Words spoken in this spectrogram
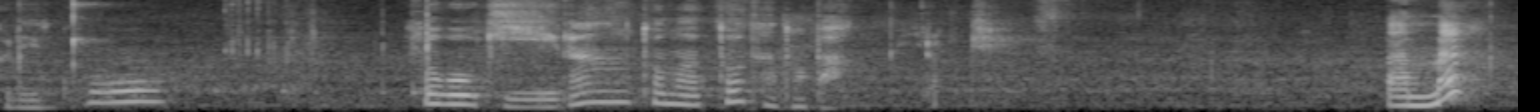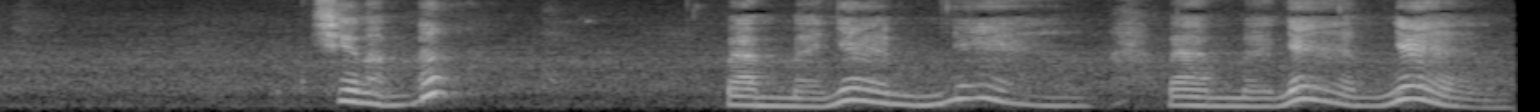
그리고 소고기랑 토마토 단호박 이렇게 맘마? 시우 맘마? 맘마 냠냠 맘마 냠냠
